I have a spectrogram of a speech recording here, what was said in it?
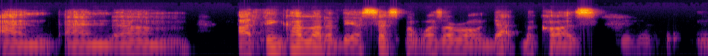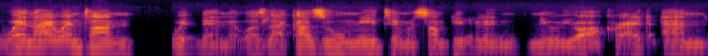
and and um i think a lot of the assessment was around that because mm-hmm. when i went on with them it was like a zoom meeting with some people in new york right and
